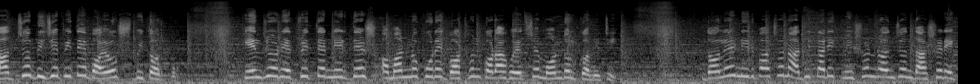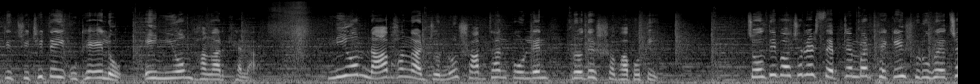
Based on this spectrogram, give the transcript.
রাজ্য বিজেপিতে বয়স বিতর্ক। কেন্দ্রীয় নেতৃত্বের নির্দেশ অমান্য করে গঠন করা হয়েছে মণ্ডল কমিটি। দলের নির্বাচন আধিকারিক মিশন রঞ্জন দাসের একটি চিঠিতেই উঠে এলো এই নিয়ম ভাঙার খেলা। নিয়ম না ভাঙার জন্য সাবধান করলেন প্রদেশ সভাপতি। চলতি বছরের সেপ্টেম্বর থেকেই শুরু হয়েছে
